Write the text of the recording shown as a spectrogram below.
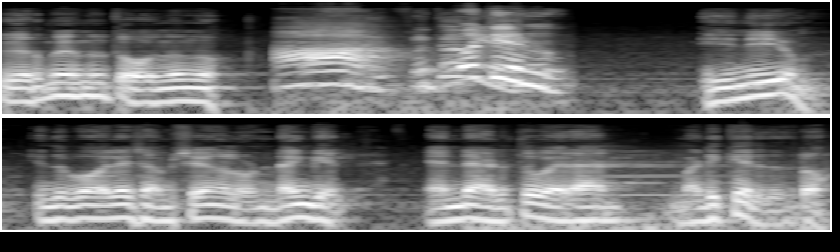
തീർന്നു എന്ന് തോന്നുന്നു. ഇനിയും ഇതുപോലെ സംശയങ്ങളുണ്ടെങ്കിൽ എന്റെ അടുത്ത് വരാൻ മടിക്കരുത് കേട്ടോ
